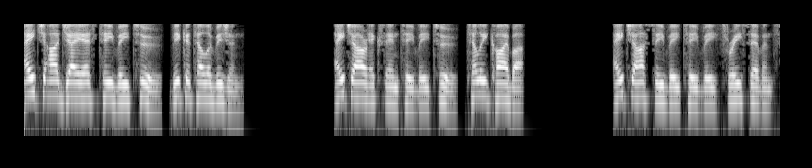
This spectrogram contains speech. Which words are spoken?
HRJS-TV2, Vika Television. HRXN-TV2, Telecaiba. HRCV-TV 3 7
